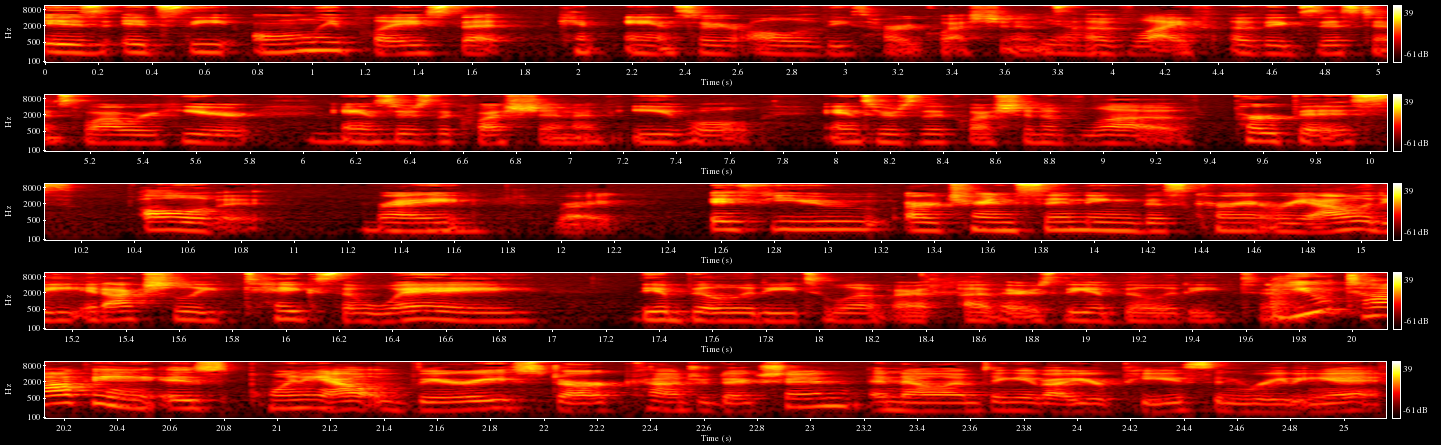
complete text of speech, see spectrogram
is it's the only place that can answer all of these hard questions Yeah. of life of existence while we're here Mm-hmm. answers the question of evil answers the question of love purpose all of it right right. if you are transcending this current reality it actually takes away the ability to love others the ability to You talking is pointing out a very stark contradiction, and now I'm thinking about your piece and reading it.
